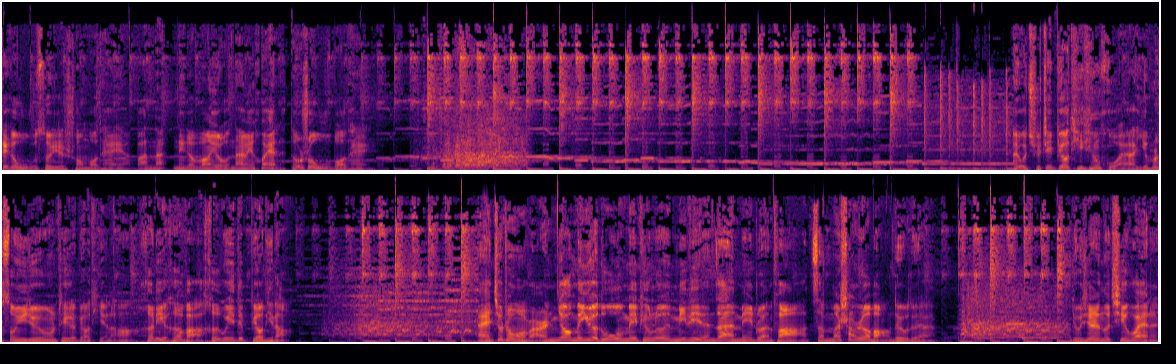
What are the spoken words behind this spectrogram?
这个五岁是双胞胎呀，把男那个网友难为坏了，都说五胞胎。哎呦我去，这标题挺火呀！一会儿松玉就用这个标题了啊，合理合法合规的标题党。哎，就这么玩你要没阅读、没评论、没点赞、没转发，怎么上热榜？对不对？有些人都气坏了，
